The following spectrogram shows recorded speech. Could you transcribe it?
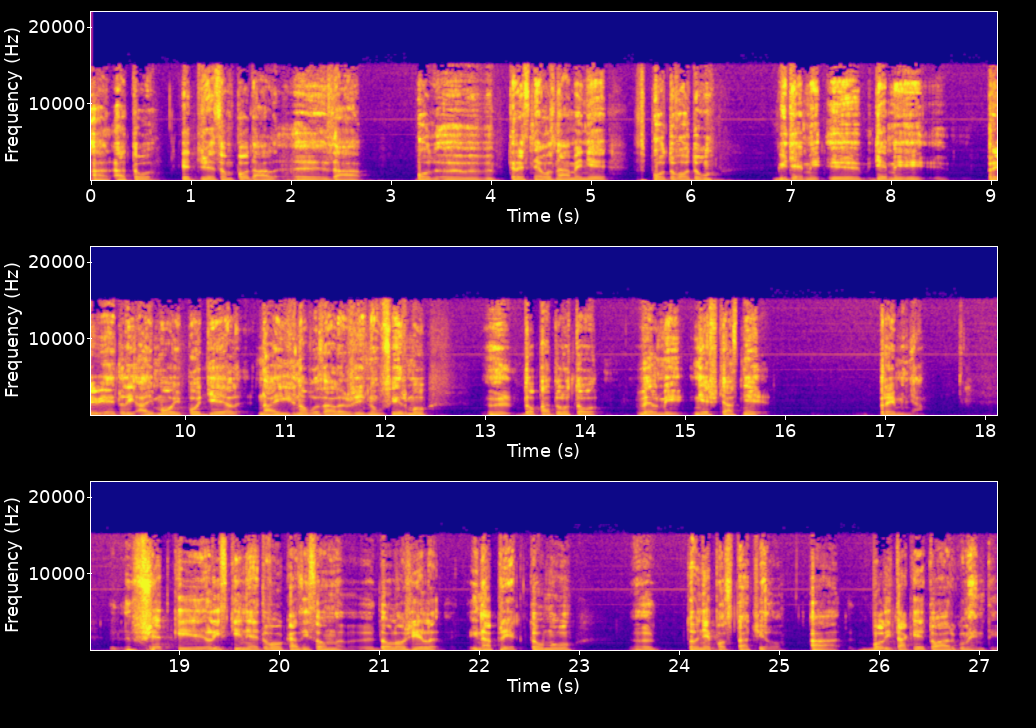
A, a to, keďže som podal e, za pod, e, trestné oznámenie z podvodu, kde mi, e, kde mi previedli aj môj podiel na ich novozaloženú firmu. E, dopadlo to veľmi nešťastne pre mňa. Všetky listinné dôkazy som e, doložil i napriek tomu e, to nepostačilo. A boli takéto argumenty,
